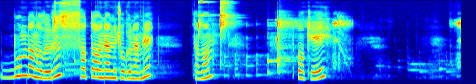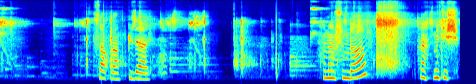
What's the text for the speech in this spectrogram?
Bundan alırız. Hatta önemli çok önemli. Tamam. Okey. Saklan. Güzel. Hemen şunu da al. Heh, müthiş.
